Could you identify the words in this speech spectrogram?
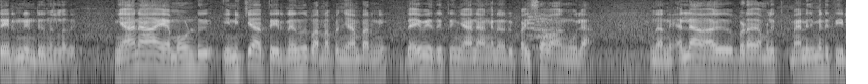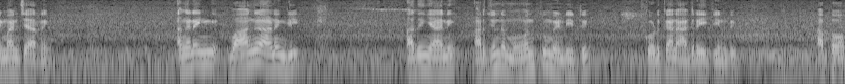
തരുന്നുണ്ട് എന്നുള്ളത്. ഞാൻ ആ എമൗണ്ട് എനിക്ക് ആ തരുന്നതെന്ന് പറഞ്ഞപ്പോൾ ഞാൻ പറഞ്ഞു ദയവ് ചെയ്തിട്ട് ഞാൻ അങ്ങനെ ഒരു പൈസ വാങ്ങൂല എന്ന് പറഞ്ഞു. എല്ലാം ഇവിടെ നമ്മൾ മാനേജ്മെന്റ് തീരുമാനിച്ചായിരുന്നു അങ്ങനെ വാങ്ങുകയാണെങ്കിൽ അത് ഞാൻ അർജുന്റെ മോൻക്കും വേണ്ടിയിട്ട് കൊടുക്കാൻ ആഗ്രഹിക്കുന്നുണ്ട്. അപ്പോൾ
